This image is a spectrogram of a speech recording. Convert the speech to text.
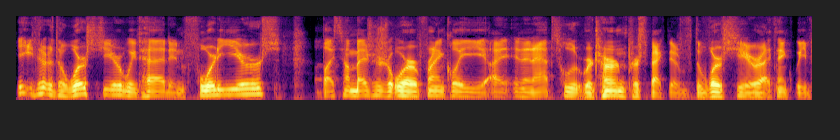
either the worst year we've had in 40 years by some measures, or frankly, in an absolute return perspective, the worst year I think we've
